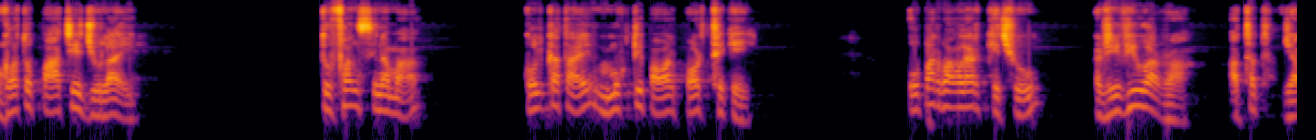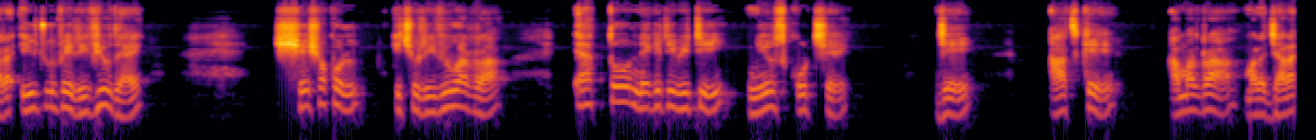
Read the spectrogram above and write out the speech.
গত পাঁচই জুলাই তুফান সিনেমা কলকাতায় মুক্তি পাওয়ার পর থেকেই ওপার বাংলার কিছু রিভিউয়াররা অর্থাৎ যারা ইউটিউবে রিভিউ দেয়, সে সকল কিছু রিভিউয়াররা এত নেগেটিভিটি নিউজ করছে যে আজকে আমরা মানে যারা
